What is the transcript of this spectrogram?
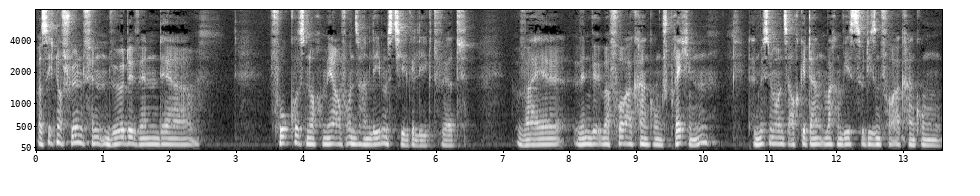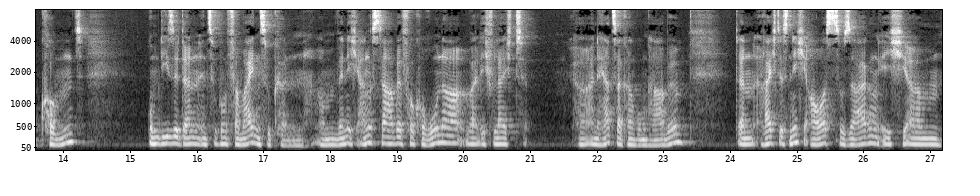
Was ich noch schön finden würde, wenn der Fokus noch mehr auf unseren Lebensstil gelegt wird. Weil wenn wir über Vorerkrankungen sprechen, dann müssen wir uns auch Gedanken machen, wie es zu diesen Vorerkrankungen kommt, um diese dann in Zukunft vermeiden zu können. Ähm, wenn ich Angst habe vor Corona, weil ich vielleicht äh, eine Herzerkrankung habe, dann reicht es nicht aus zu sagen, ich, ähm,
